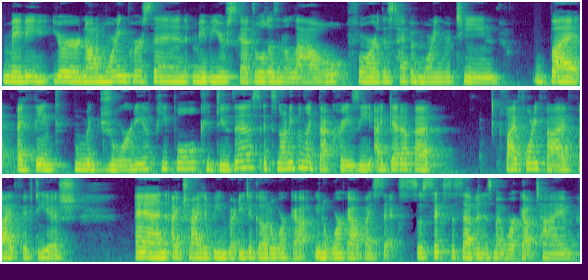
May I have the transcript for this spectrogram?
maybe you're not a morning person, maybe your schedule doesn't allow for this type of morning routine, but I think majority of people could do this. It's not even like that crazy. I get up at 5:45, 5:50ish and I try to be ready to go to work out, you know, work out by 6. So 6 to 7 is my workout time.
